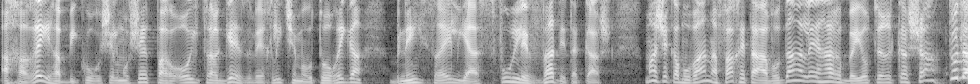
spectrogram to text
אחרי הביקור של משה, פרעה התרגז והחליט שמאותו רגע בני ישראל יאספו לבד את הקש. מה שכמובן הפך את העבודה להרבה יותר קשה. תודה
